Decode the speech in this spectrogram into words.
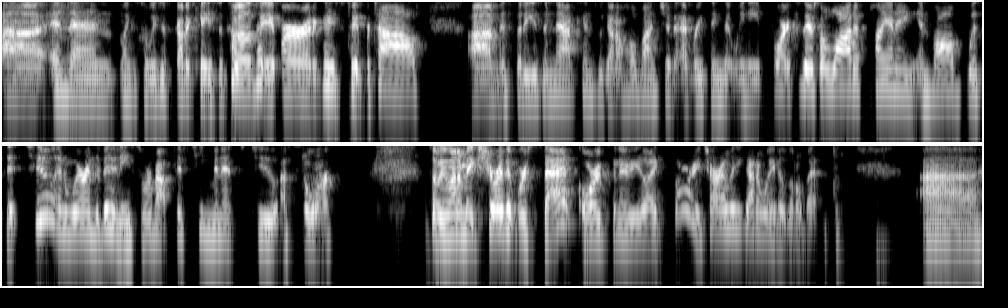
Uh, and then, like I said, we just got a case of toilet paper and a case of paper towels. Um, instead of using napkins, we got a whole bunch of everything that we need for it because there's a lot of planning involved with it too. And we're in the boonies, so we're about 15 minutes to a store. So we want to make sure that we're set, or it's going to be like, sorry, Charlie, you got to wait a little bit. Uh,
